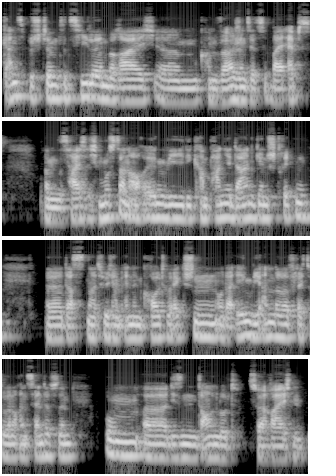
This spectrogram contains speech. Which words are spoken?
ganz bestimmte Ziele im Bereich ähm, Conversions jetzt bei Apps ähm, das heißt, ich muss dann auch irgendwie die Kampagne dahingehend stricken, äh, dass natürlich am Ende ein Call to Action oder irgendwie andere, vielleicht sogar noch Incentives sind, um äh, diesen Download zu erreichen.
